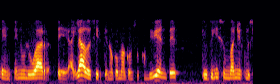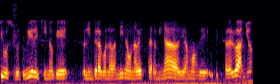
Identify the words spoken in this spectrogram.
en, un lugar eh, aislado, es decir, que no coma con sus convivientes, que utilice un baño exclusivo si lo tuviera y sino que lo limpiara con la bandina una vez terminada, digamos, de utilizar el baño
